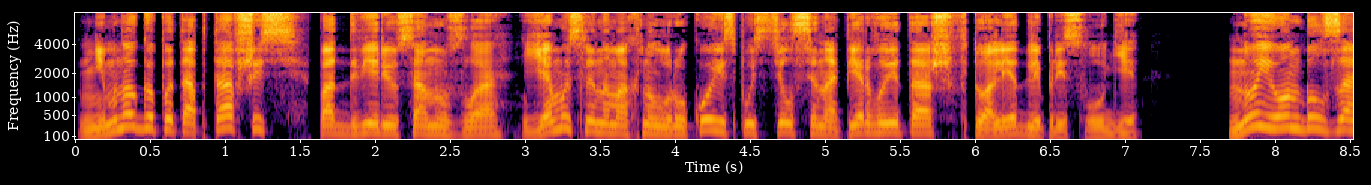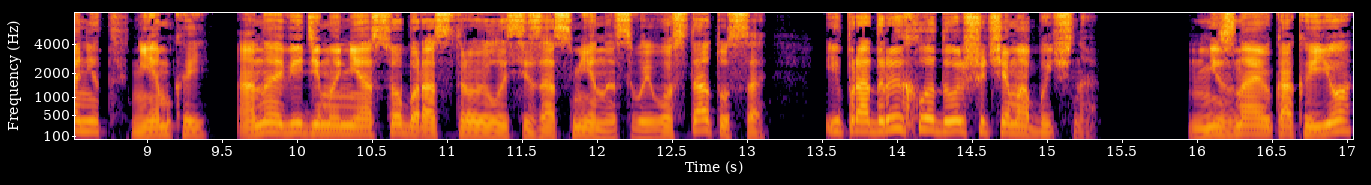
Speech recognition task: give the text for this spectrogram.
Немного потоптавшись под дверью санузла, я мысленно махнул рукой и спустился на первый этаж в туалет для прислуги. Но и он был занят немкой. Она, видимо, не особо расстроилась из-за смены своего статуса и продрыхла дольше, чем обычно. Не знаю, как ее,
